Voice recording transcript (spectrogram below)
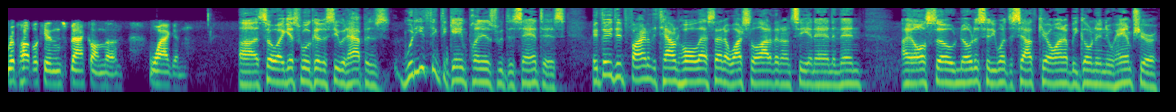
Republicans back on the wagon. Uh, so I guess we're going to see what happens. What do you think the game plan is with DeSantis? I thought he did fine at the town hall last night. I watched a lot of it on CNN, and then I also noticed that he went to South Carolina, be going to New Hampshire.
